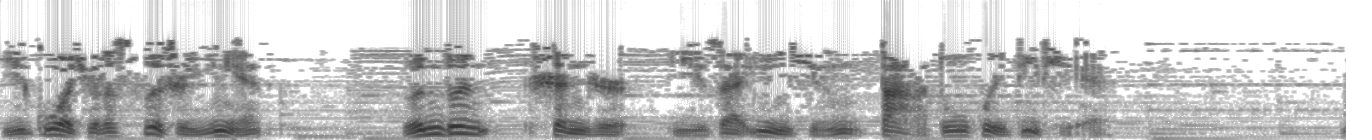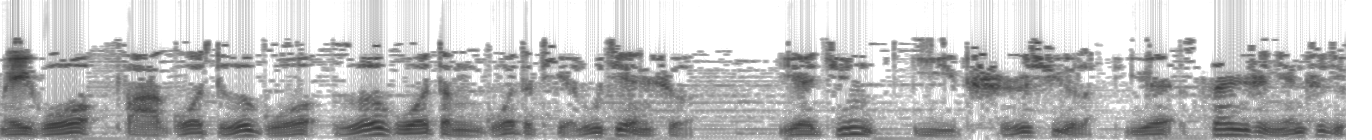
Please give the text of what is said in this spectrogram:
已过去了四十余年，伦敦甚至已在运行大都会地铁。美国、法国、德国、俄国等国的铁路建设也均已持续了约三十年之久。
